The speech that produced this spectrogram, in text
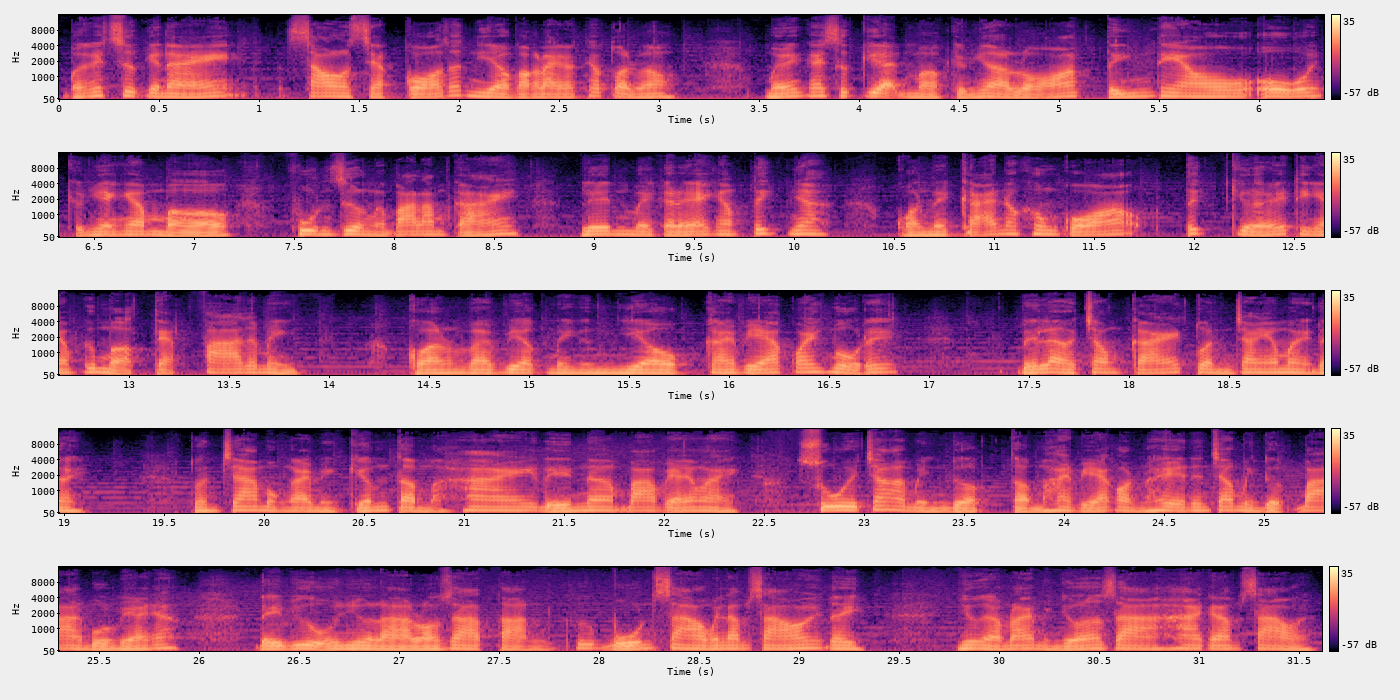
Với cái sự kiện này ấy, sau nó sẽ có rất nhiều vàng này theo tuần không? Mấy cái sự kiện mà kiểu như là nó tính theo ô ấy, kiểu như anh em mở full dương là 35 cái, lên mấy cái đấy anh em tích nhá. Còn mấy cái nó không có tích kiểu đấy thì anh em cứ mở tẹt pha cho mình. Còn về việc mình nhiều, cái vé quanh một đấy đấy là ở trong cái tuần tra em ơi, đây. Tuần tra một ngày mình kiếm tầm 2 đến à, 3 vé trong ngày. Xui chắc là mình được tầm hai vé còn hệ nên chắc mình được 3 4 vé nhá. Đây ví dụ như là nó ra tàn cứ 4 sao với 5 sao ấy, đây. Nhưng ngày hôm nay mình nhớ nó ra hai cái 5 sao rồi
